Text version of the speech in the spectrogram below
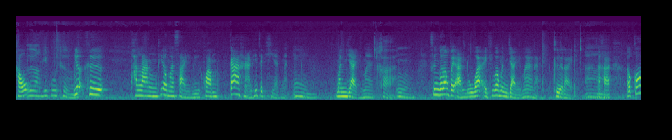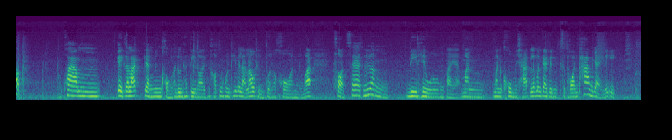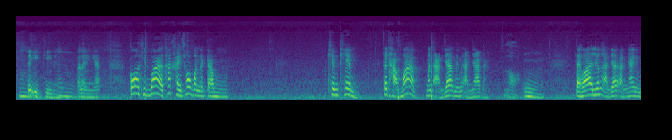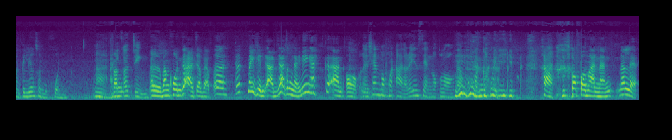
เขาเรื่องที่พูดถึงเรื่องคือพลังที่เอามาใส่หรือความกล้าหาญที่จะเขียนน่ะอืมมันใหญ่มากค่ะอืมซึ่งก็ต้องไปอ่านดูว่าไอ้ที่ว่ามันใหญ่มากน่ะ คืออะไรอ่านะคะ แล้วก็ความเอกลักษณ์อย่างหนึ่งของอดุลทตีรอย คือเขาเป็นคนที่เวลาเล่าถึงตัวละครหรือว่า สอดแทรกเรื่องดีเทลลงไปอะมันมันคมชัด แล้วมันกลายเป็นสะท้อนภาพใหญ่ได้อีกมได้อีกทีหนึ่งอืมอะไรอย่างเงี้ย ก็คิดว่าถ้าใครชอบวรรณกรรม เข้มๆจะถามว่ามันอ่านยากไหมมันอ่านยากนะหรออืมแต่ว่าเรื่องอ่านยากอ่านง่ายเนี่ยมันเป็นเรื่องส่วนบุคคล อ่าอืมอันบางนี้ก็จริง เออบางคนก็อาจจะแบบเออ ก็ไม่เห็นอ่านยากตรงไหนนี่ไง ก็อ่านออกหเลรืยอเช่นบางคนอ่านแล้วได้ยินเสียงนกร้องแต่บางคนก็ไม่ได้ยินค่ะ ก็ประมาณนั้นนั่นแหละ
